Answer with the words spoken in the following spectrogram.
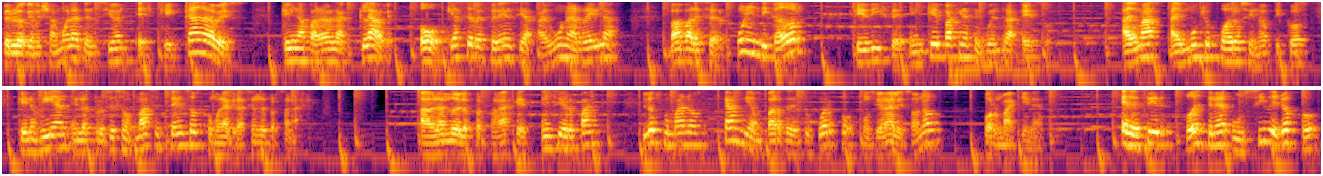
pero lo que me llamó la atención es que cada vez que hay una palabra clave o que hace referencia a alguna regla, va a aparecer un indicador que dice en qué página se encuentra eso. Además, hay muchos cuadros sinópticos que nos guían en los procesos más extensos como la creación de personajes. Hablando de los personajes, en Cyberpunk, los humanos cambian parte de su cuerpo, funcionales o no, por máquinas. Es decir, podés tener un ciberojo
